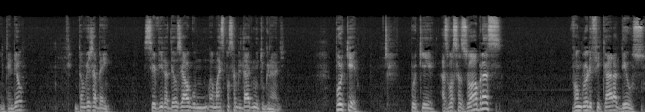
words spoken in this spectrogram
Entendeu? Então veja bem, servir a Deus é algo é uma responsabilidade muito grande. Por quê? Porque as vossas obras vão glorificar a Deus,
